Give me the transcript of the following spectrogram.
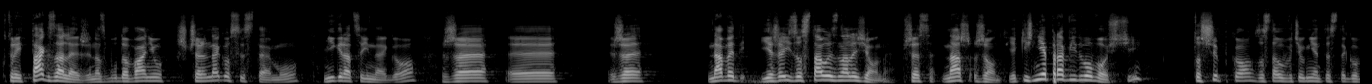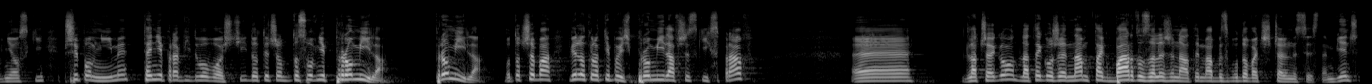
której tak zależy na zbudowaniu szczelnego systemu migracyjnego, że, że nawet jeżeli zostały znalezione przez nasz rząd jakieś nieprawidłowości, to szybko zostały wyciągnięte z tego wnioski. Przypomnijmy, te nieprawidłowości dotyczą dosłownie promila. Promila, bo to trzeba wielokrotnie powiedzieć, promila wszystkich spraw. E, dlaczego? Dlatego, że nam tak bardzo zależy na tym, aby zbudować szczelny system. Więc,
